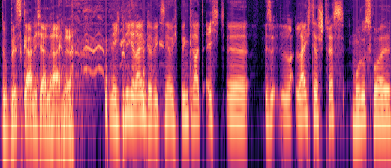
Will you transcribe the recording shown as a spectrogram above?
Du bist gar nicht alleine. nee, ich bin nicht alleine unterwegs, nee, aber ich bin gerade echt, äh, also le leichter Stressmodus, weil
